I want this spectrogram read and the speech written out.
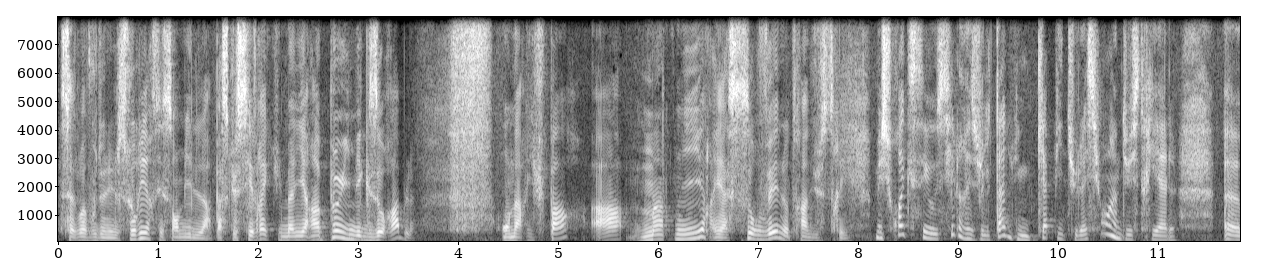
Ça doit vous donner le sourire, ces 100 000 là, parce que c'est vrai que d'une manière un peu inexorable, on n'arrive pas à maintenir et à sauver notre industrie. Mais je crois que c'est aussi le résultat d'une capitulation industrielle. Euh,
